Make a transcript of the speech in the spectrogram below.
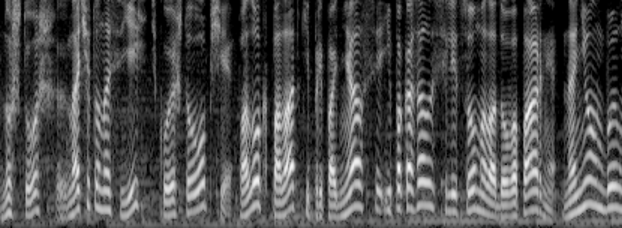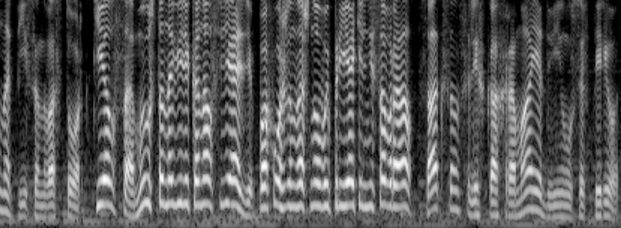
Ну что ж, значит у нас есть кое-что общее. Полог палатки приподнялся и показалось лицо молодого парня. На нем был написан восторг. «Келса, мы установили канал связи! Похоже, наш новый приятель не соврал!» Саксон, слегка хромая, двинулся вперед.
